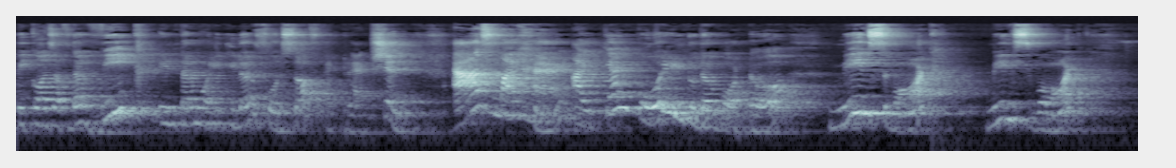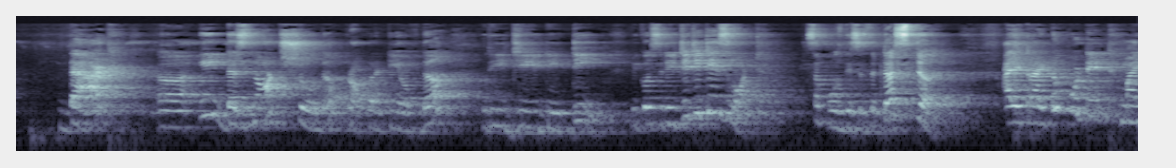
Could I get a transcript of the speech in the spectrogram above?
because of the weak intermolecular force of attraction. As my hand I can pour into the water means what? Means what? That uh, it does not show the property of the rigidity because rigidity is what? Suppose this is the duster. I'll try to put it, my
